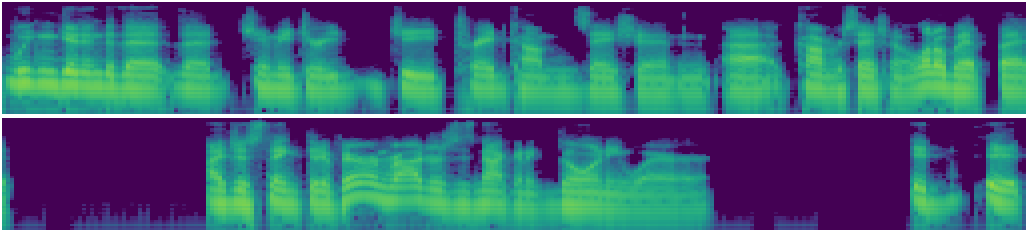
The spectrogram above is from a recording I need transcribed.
we can get into the the Jimmy G, trade compensation uh, conversation a little bit, but I just think that if Aaron Rodgers is not going to go anywhere, it it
